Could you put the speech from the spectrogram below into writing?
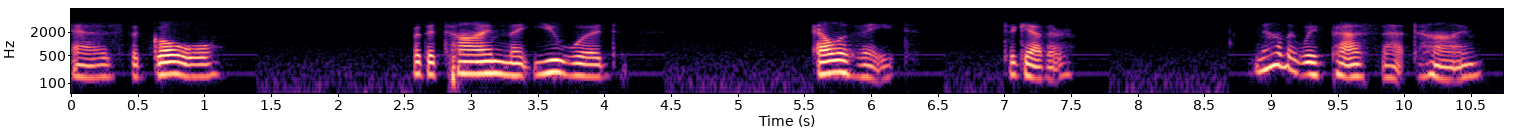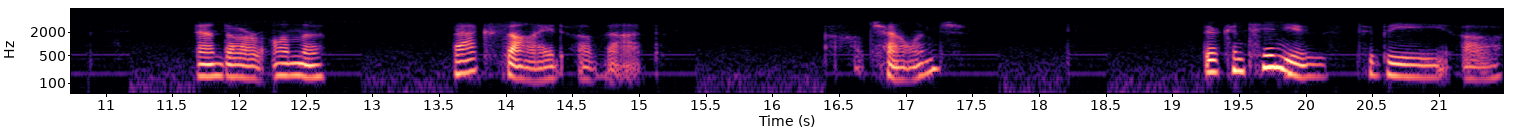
as the goal for the time that you would elevate together. Now that we've passed that time and are on the backside of that uh, challenge, there continues to be a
